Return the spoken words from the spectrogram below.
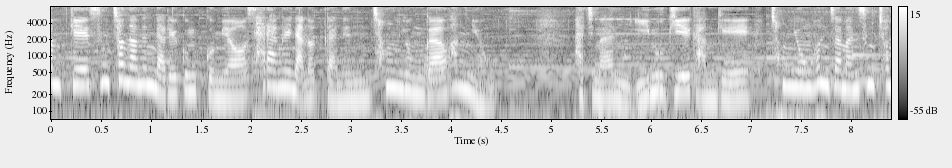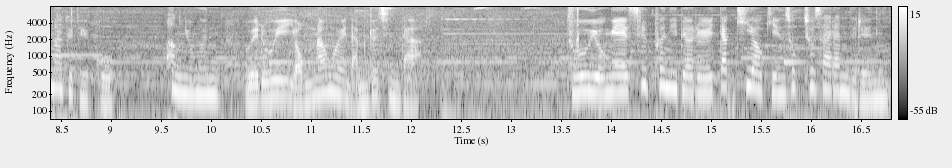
함께 승천하는 날을 꿈꾸며 사랑을 나눴다는 청룡과 황룡. 하지만 이무기의 관계에 청룡 혼자만 승천하게 되고 황룡은 외로이 영랑호에 남겨진다. 두 용의 슬픈 이별을 딱히 여긴 속초 사람들은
